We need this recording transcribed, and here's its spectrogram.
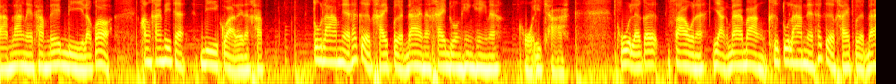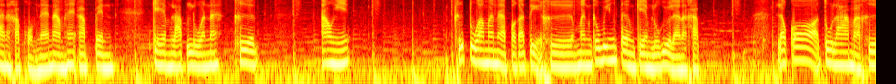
รามร่างเนี้ยทำได้ดี แล้วก็ค่อนข้างที่จะดีกว่าเลยนะครับ ตูรามเนี่ยถ้าเกิดใครเปิดได้นะ ใครดวงเฮงๆนะโหอิจฉาพูดแล้วก็เศร้านะ อยากได้บ้าง คือตูรามเนี่ยถ้าเกิดใครเปิดได้นะครับ ผมแนะนำให้อัพเป็นเกมรับล้วนนะ คือเอางี้ คือตัวมันอะปกติคือมันก็วิ่งเติมเกมลุกอยู่แล้วนะครับ แล้วก็ตูรามอะคือ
